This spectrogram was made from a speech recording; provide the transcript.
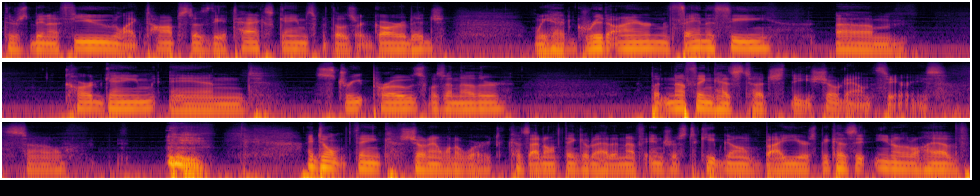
There's been a few, like Topps does the Attax games, but those are garbage. We had Gridiron Fantasy um, card game, and Street Pros was another. But nothing has touched the Showdown series. So. I don't think Showdown would have worked because I don't think it would have had enough interest to keep going by years because it, you know, it'll have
